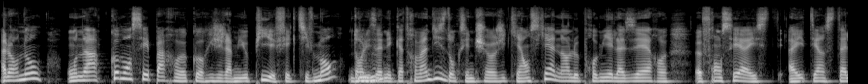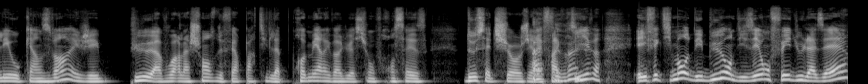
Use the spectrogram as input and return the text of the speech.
Alors non, on a commencé par euh, corriger la myopie, effectivement, dans les mhm. années 90, donc c'est une chirurgie qui est ancienne. Hein. Le premier laser euh, français a, été installé au 15-20 et j'ai pu avoir la chance de faire partie de la première évaluation française de cette chirurgie ah, réfractive. Et effectivement, au début, on disait on fait du laser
